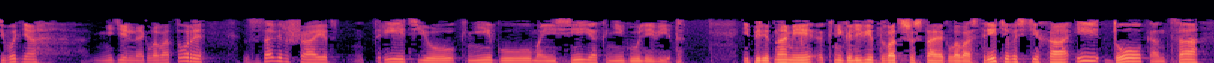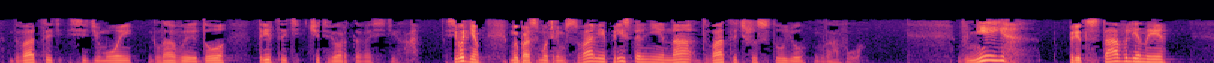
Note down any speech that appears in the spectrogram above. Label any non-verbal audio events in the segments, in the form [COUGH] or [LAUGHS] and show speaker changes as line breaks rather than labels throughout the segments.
Сегодня недельная глава Торы завершает третью книгу Моисея, книгу Левит. И перед нами книга Левит, 26 глава с 3 стиха и до конца 27 главы, до 34 стиха. Сегодня мы посмотрим с вами пристальнее на 26 главу. В ней представлены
